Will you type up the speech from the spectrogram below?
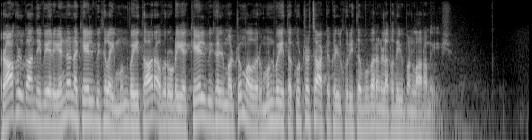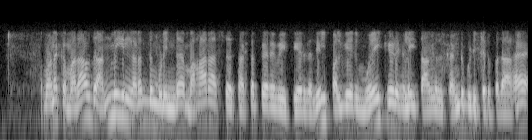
ராகுல் காந்தி வேறு என்னென்ன கேள்விகளை முன்வைத்தார்? அவருடைய கேள்விகள் மற்றும் அவர் முன்வைத்த குற்றச்சாட்டுகள் குறித்த விவரங்களை பதிவு பண்ணலாம். ரமேஷ். வணக்கம். அதாவது அண்மையில் நடந்து முடிந்த மகாராஷ்டிர சட்டப்பேரவை தேர்தலில் பல்வேறு முறைகேடுகளை தாங்கள் கண்டுபிடித்திருப்பதாக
